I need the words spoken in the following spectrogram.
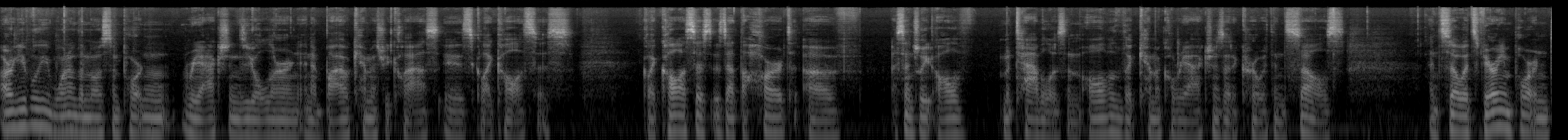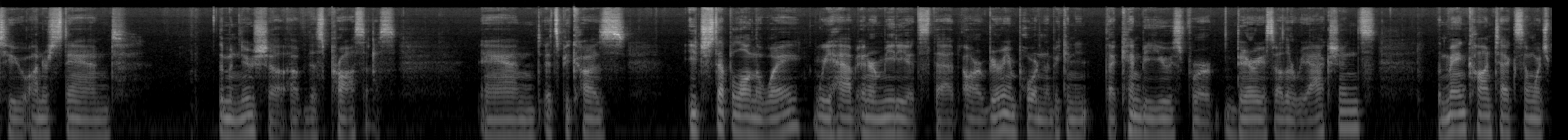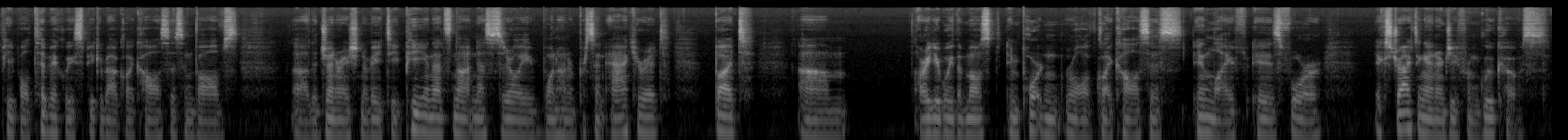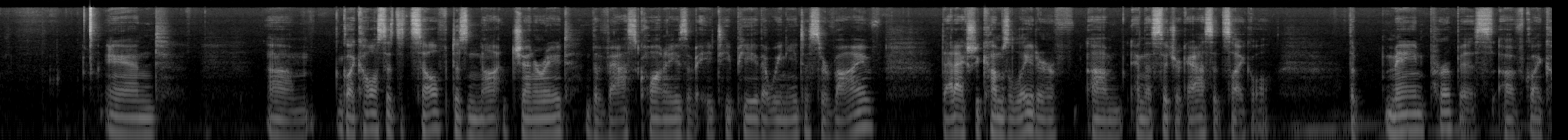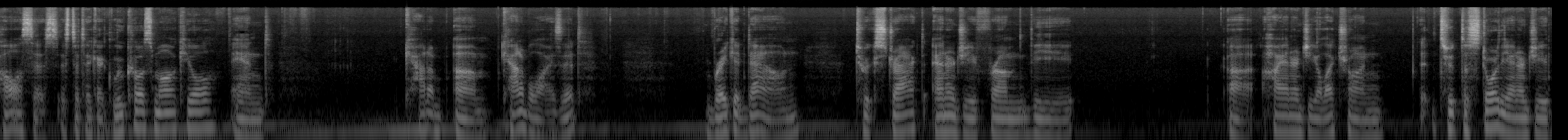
Arguably, one of the most important reactions you'll learn in a biochemistry class is glycolysis. Glycolysis is at the heart of essentially all of metabolism, all of the chemical reactions that occur within cells. And so it's very important to understand the minutiae of this process. And it's because each step along the way, we have intermediates that are very important that, we can, that can be used for various other reactions the main context in which people typically speak about glycolysis involves uh, the generation of ATP, and that's not necessarily 100% accurate, but um, arguably the most important role of glycolysis in life is for extracting energy from glucose. And um, glycolysis itself does not generate the vast quantities of ATP that we need to survive. That actually comes later um, in the citric acid cycle main purpose of glycolysis is to take a glucose molecule and catab um, catabolize it, break it down to extract energy from the uh, high energy electron, to, to store the energy,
